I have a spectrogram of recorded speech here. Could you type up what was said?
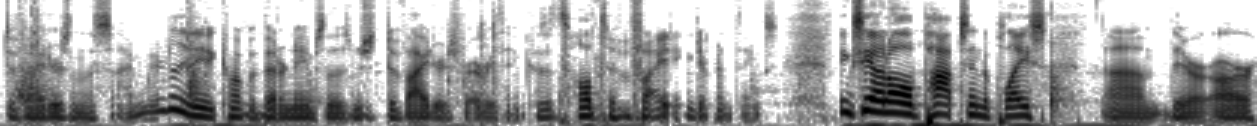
dividers on the side. I really need to come up with better names so those are just dividers for everything because it's all dividing different things. You can see how it all pops into place. Um, there are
